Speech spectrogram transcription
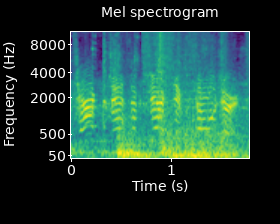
Attack this objective, soldiers!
